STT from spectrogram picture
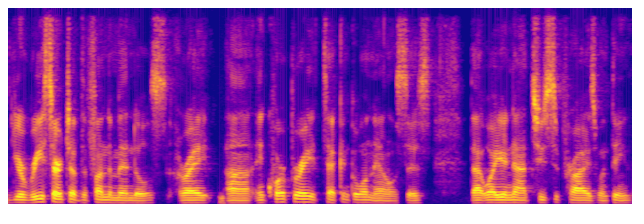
your research of the fundamentals, right? Uh, incorporate technical analysis. That way, you're not too surprised when things,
